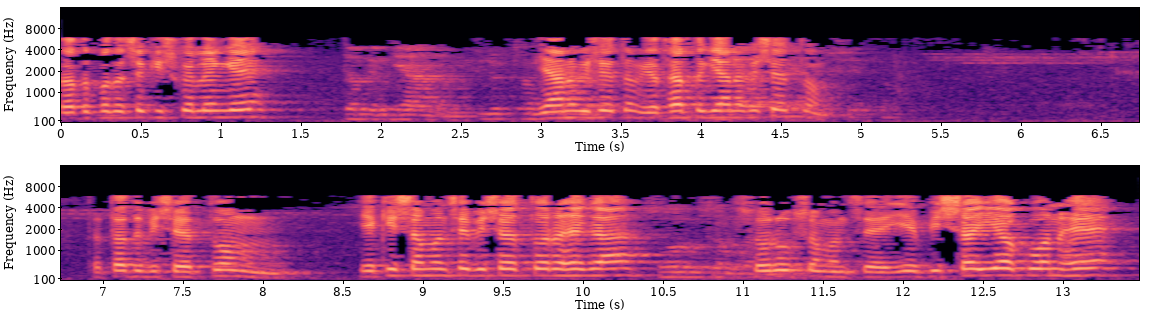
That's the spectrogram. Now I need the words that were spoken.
तत्पद से किसको लेंगे? ज्ञान विषयत्व यथार्थ ज्ञान विषयत्व तो तद विषयत्व ये किस संबंध से विषयत्व रहेगा? स्वरूप संबंध। से। ये विषय कौन है?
